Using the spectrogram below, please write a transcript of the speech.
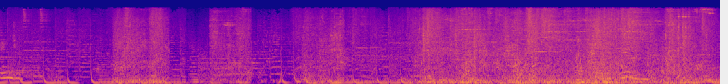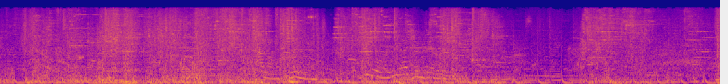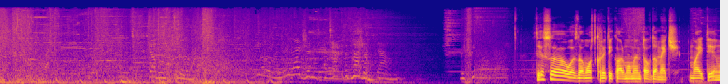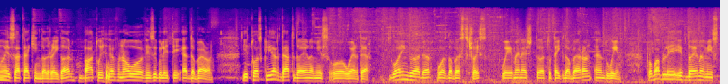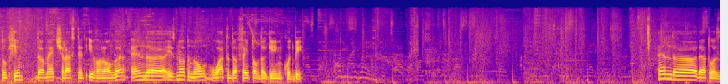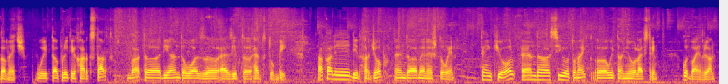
Dangerous. This uh, was the most critical moment of the match. My team is attacking the Dragon, but we have no uh, visibility at the Baron. It was clear that the enemies uh, were there. Going uh, there was the best choice. We managed uh, to take the Baron and win. Probably if the enemies took him, the match lasted even longer and uh, is not known what the fate of the game could be. And uh, that was the match, with a pretty hard start, but uh, the end was uh, as it uh, had to be. Akali did her job and uh, managed to win. Thank you all and uh, see you tonight with a new live stream. Goodbye everyone.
